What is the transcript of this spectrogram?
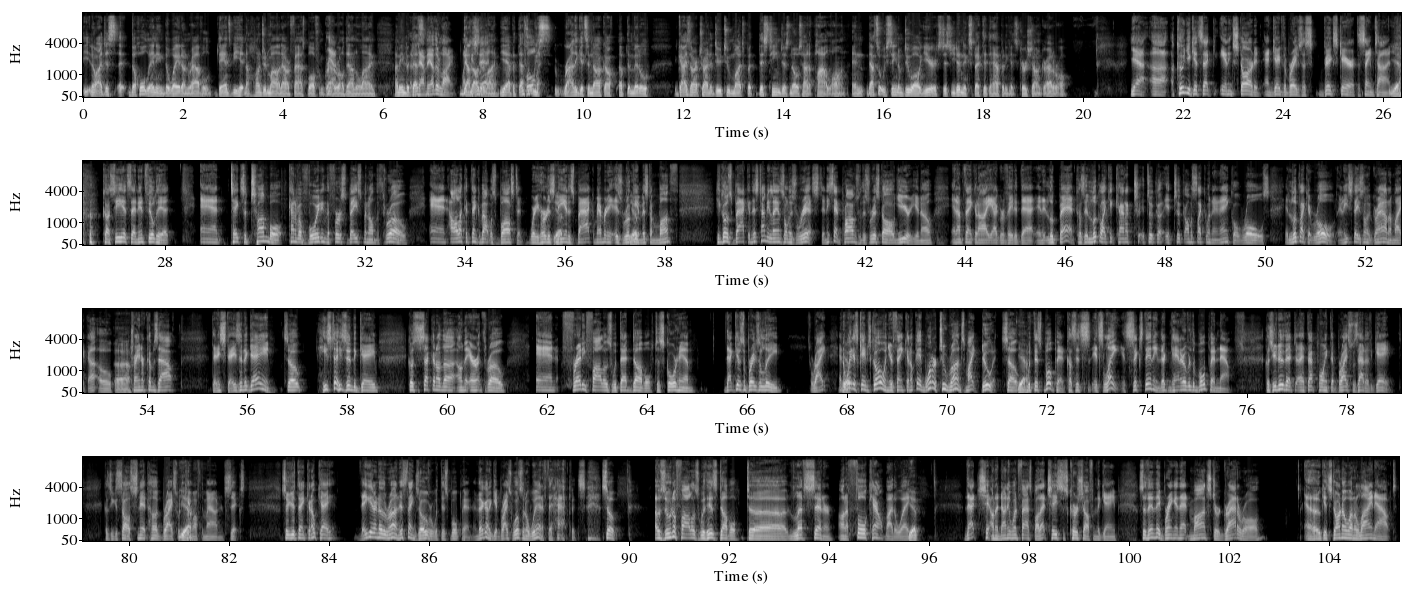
you know, I just uh, the whole inning, the way it unraveled, Dansby hitting a hundred mile an hour fastball from Graterol down the line. I mean, but that's down the other line. like down the other line. Yeah, but that's Pull what we it. Riley gets a knock off up the middle. Guys aren't trying to do too much, but this team just knows how to pile on, and that's what we've seen them do all year. It's just you didn't expect it to happen against Kershaw and Graterol. Yeah, uh, Acuna gets that inning started and gave the Braves a big scare at the same time. Yeah, because he hits that infield hit and takes a tumble, kind of avoiding the first baseman on the throw. And all I could think about was Boston, where he hurt his Yeah. knee and his back. Remember his rookie Yep. and missed a month. He goes back, and this time he lands on his wrist, and he's had problems with his wrist all year, you know. And I'm thinking, oh, he aggravated that, and it looked bad because it looked like it kind of t- it took a, it took almost like when an ankle rolls, it looked like it rolled, and he stays on the ground. I'm like, uh oh, trainer comes out, then he stays in the game. So he stays in the game, goes to second on the on the errant throw, and Freddie follows with that double to score him. That gives the Braves a lead, right? And the Yep. way this game's going, you're thinking, okay, one or two runs might do it. So Yeah. with this bullpen, because it's it's late, it's sixth inning, they can hand it over to the bullpen now, because you knew that at that point that Bryce was out of the game, because you saw Snit hug Bryce when he came off the mound in sixth. So you're thinking, okay, they get another run. This thing's over with this bullpen, and they're going to get Bryce Wilson a win if that happens. So Ozuna follows with his double to left center on a full count, by the way. Yep. That ch- on a 91 fastball, that chases Kershaw from the game. So then they bring in that monster Graterol, uh, who gets d'Arnaud on a line out,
